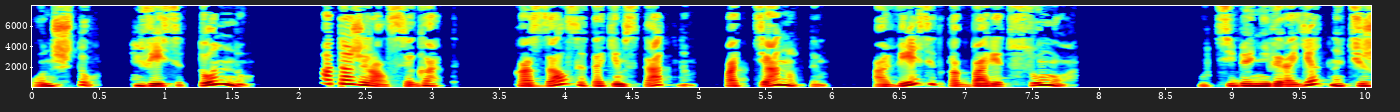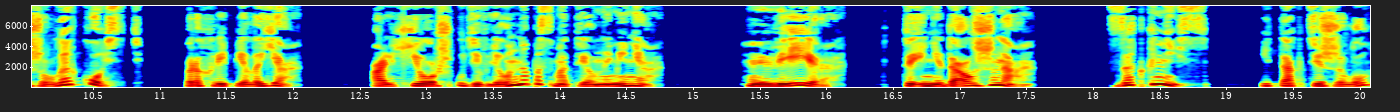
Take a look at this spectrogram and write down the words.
Он что, весит тонну? Отожрался гад. Казался таким статным, подтянутым, а весит, как борец сумо. «У тебя невероятно тяжелая кость», — прохрипела я. Альхиорж удивленно посмотрел на меня. «Вера, ты не должна!» Заткнись. И так тяжело,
